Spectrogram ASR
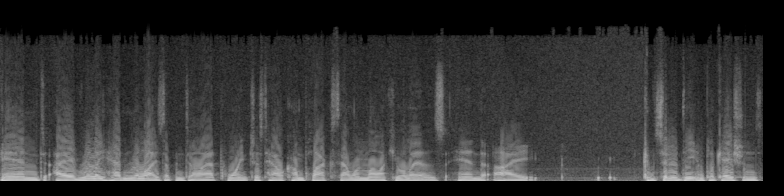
And I really hadn't realized up until that point just how complex that one molecule is. And I considered the implications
